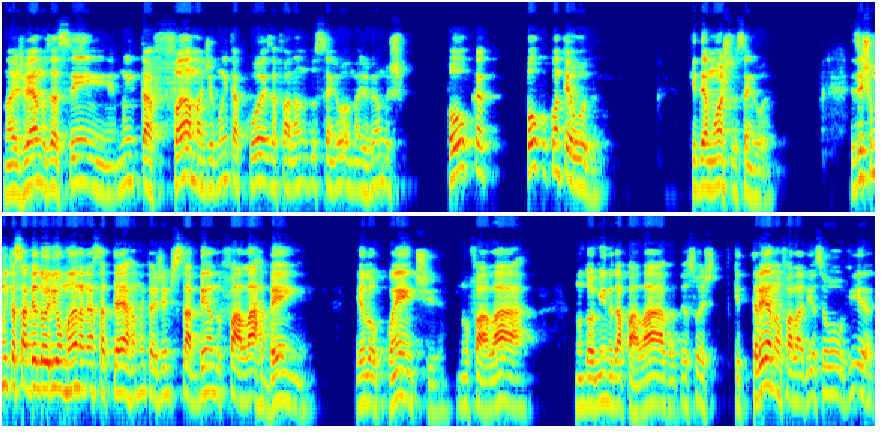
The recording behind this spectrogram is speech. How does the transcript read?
Nós vemos assim muita fama de muita coisa falando do Senhor, mas vemos pouca pouco conteúdo que demonstra o Senhor. Existe muita sabedoria humana nessa terra, muita gente sabendo falar bem, eloquente no falar, no domínio da palavra, pessoas que treinam falar isso. Eu ouvia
